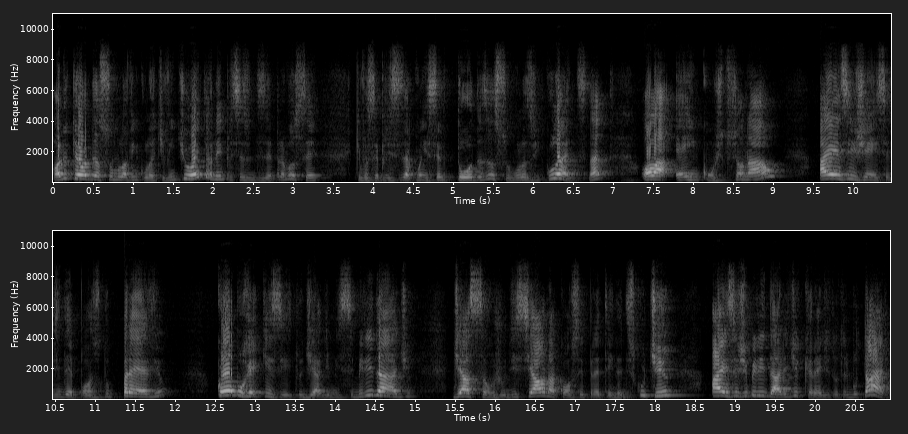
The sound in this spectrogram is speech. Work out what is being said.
Olha o teor da súmula vinculante 28, eu nem preciso dizer para você que você precisa conhecer todas as súmulas vinculantes, né? Olha é inconstitucional a exigência de depósito prévio como requisito de admissibilidade de ação judicial na qual se pretenda discutir a exigibilidade de crédito tributário.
